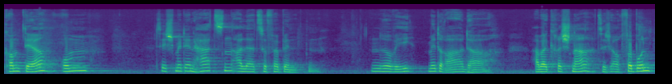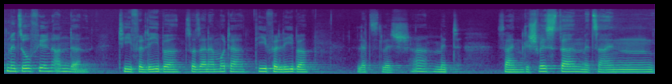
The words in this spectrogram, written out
kommt er, um sich mit den Herzen aller zu verbinden, so wie mit Radha. Aber Krishna hat sich auch verbunden mit so vielen anderen tiefe Liebe zu seiner Mutter, tiefe Liebe letztlich mit seinen Geschwistern, mit seinen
